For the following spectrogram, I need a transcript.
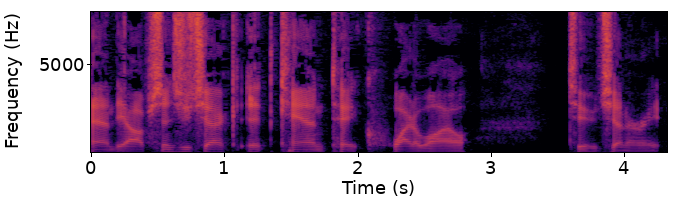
and the options you check, it can take quite a while to generate.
